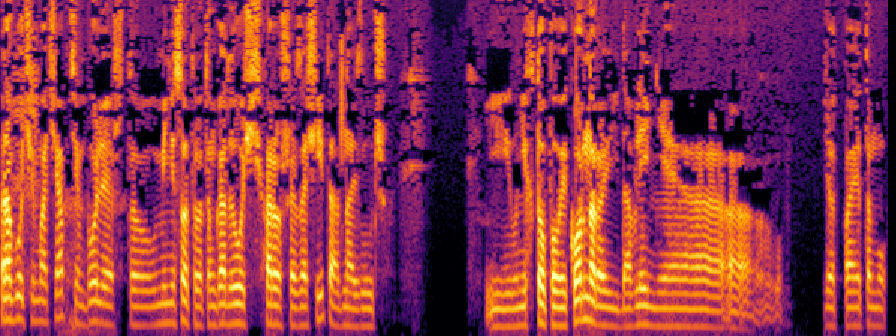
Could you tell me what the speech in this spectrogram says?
Рабочий матчап, тем более, что у Миннесоты в этом году очень хорошая защита, одна из лучших. и у них топовые корнеры, и давление э, идет, поэтому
